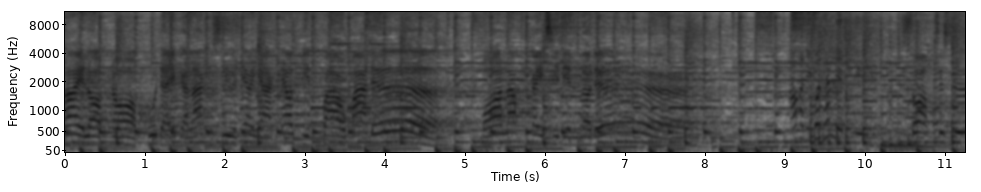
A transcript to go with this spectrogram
ภายรอบนอกผู้ใดกะลังสื่อเจ้าอยากแอลกินเปล่ามาเด้อหมอรับไก่สีเด่นเราเด้อเอาอันนี้ว่าท่านเล่นดีสอบซื่อ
